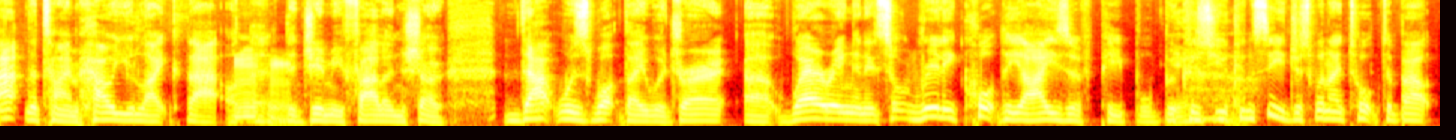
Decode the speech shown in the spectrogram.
at the time, "How You Like That" on Mm-hmm. the, the Jimmy Fallon show, that was what they were dra- uh, wearing, and it sort of really caught the eyes of people because you can see just when I talked about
